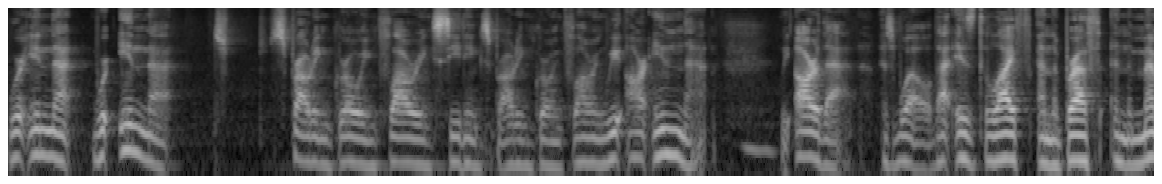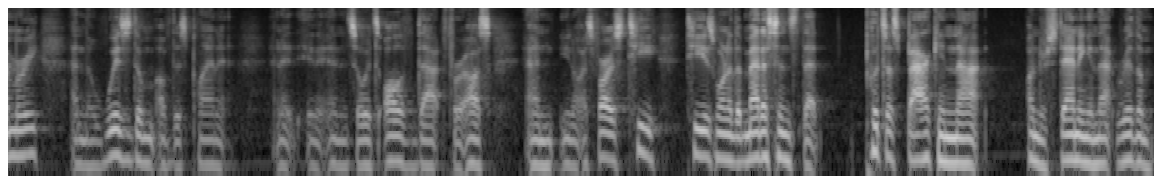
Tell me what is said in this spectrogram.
We're in that, we're in that sprouting, growing, flowering, seeding, sprouting, growing, flowering. We are in that. Mm. We are that as well. That is the life and the breath and the memory and the wisdom of this planet. And it, and so it's all of that for us. And you know, as far as tea, tea is one of the medicines that puts us back in that understanding in that rhythm.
